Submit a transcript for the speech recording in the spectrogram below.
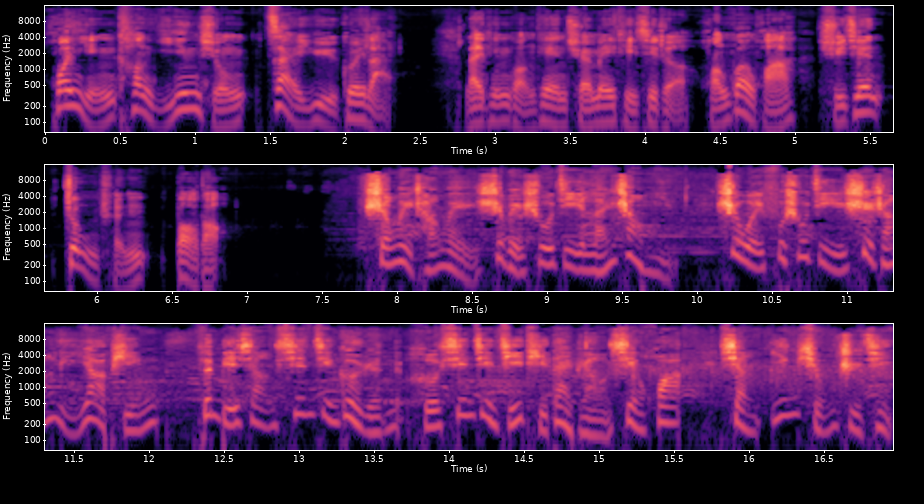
欢迎抗疫英雄载誉归来。来听广电全媒体记者黄冠华、徐坚、郑晨报道。省委常委、市委书记蓝绍敏。市委副书记、市长李亚平分别向先进个人和先进集体代表献花，向英雄致敬。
